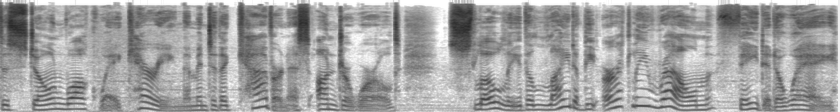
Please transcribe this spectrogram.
the stone walkway carrying them into the cavernous underworld. Slowly, the light of the earthly realm faded away.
